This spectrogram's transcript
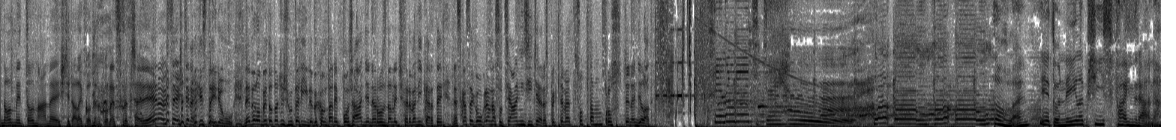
No, my to máme ještě daleko, ten konec Petře, jenom se ještě nechystej domů. Nebylo by to totiž úterý, kdybychom tady pořádně nerozdali červené karty. Dneska se koukám na sociální sítě, respektive co tam prostě nedělat. Tohle je to nejlepší z Fajn rána.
